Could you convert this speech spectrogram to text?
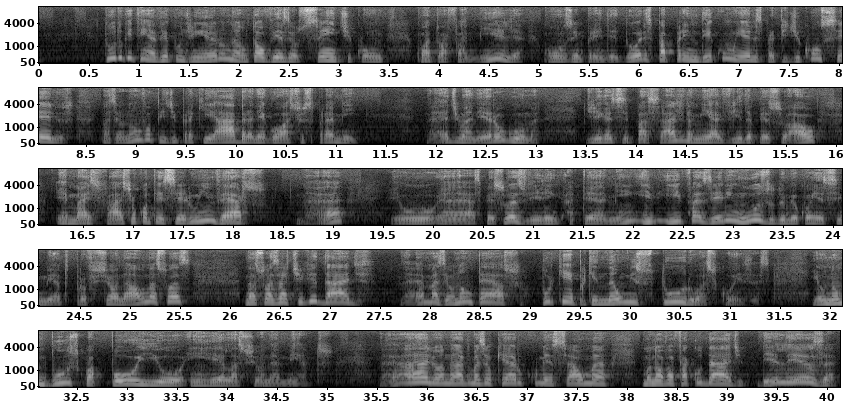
Tudo que tem a ver com dinheiro, não. Talvez eu sente com, com a tua família, com os empreendedores, para aprender com eles, para pedir conselhos. Mas eu não vou pedir para que abra negócios para mim, né? de maneira alguma. Diga-se de passagem, na minha vida pessoal, é mais fácil acontecer o inverso. Né? Eu, é, as pessoas virem até mim e, e fazerem uso do meu conhecimento profissional nas suas, nas suas atividades. Né? Mas eu não peço. Por quê? Porque não misturo as coisas. Eu não busco apoio em relacionamentos. Né? Ah, Leonardo, mas eu quero começar uma, uma nova faculdade. Beleza.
